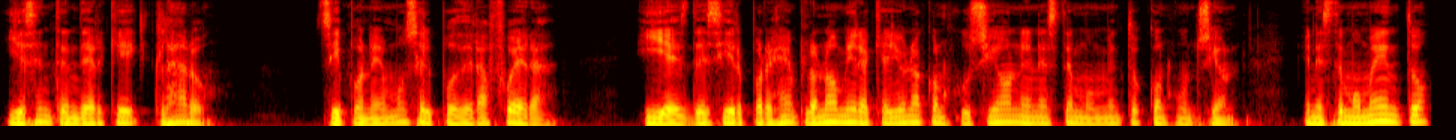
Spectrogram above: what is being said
Y es entender que, claro, si ponemos el poder afuera, y es decir, por ejemplo, no, mira, que hay una conjunción en este momento, conjunción, en este momento,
